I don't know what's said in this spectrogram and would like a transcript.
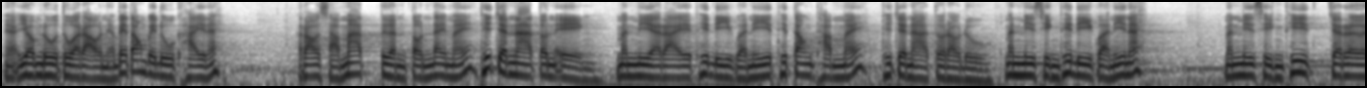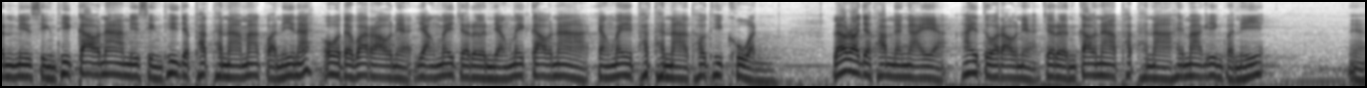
เนี่ยยอมดูตัวเราเนี่ยไม่ต้องไปดูใครนะ เราสามารถเตือนตนได้ไหม พิจารณาตนเอง มันมีอะไรที่ดีกว่านี้ที่ต้องทำไหม พิจารณาตัวเราดู มันมีสิ่งที่ดีกว่านี้นะ มันมีสิ่งที่เจริญ มีสิ่งที่ก้าวหน้า มีสิ่งที่จะพัฒนามากกว่านี้นะ โอ้ แต่ว่าเราเนี่ยยังไม่เจริญยังไม่ก้าวหน้า ยังไม่พัฒนาเท่าที่ควร แล้วเราจะทำยังไงอะให้ตัวเราเนี่ยเจริญก้าวหน้าพัฒนาให้มากยิ่งกว่านี้เนี่ย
